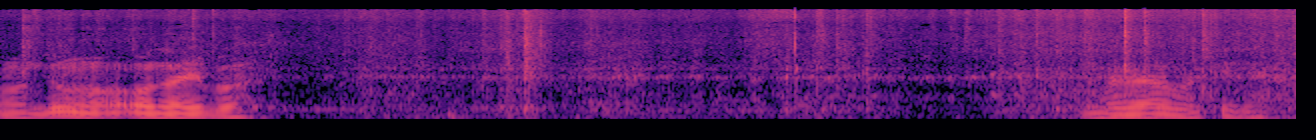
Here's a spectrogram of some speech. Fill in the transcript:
Oldu mu? Olay bu. Bravo kedi.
